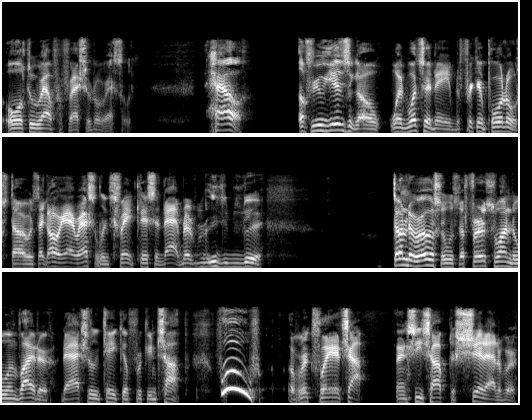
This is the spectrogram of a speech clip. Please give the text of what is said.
all throughout professional wrestling. Hell, a few years ago when what's her name, the freaking porno star was like, "Oh yeah, wrestling's fake, this and that." Thunder Rosa was the first one to invite her to actually take a freaking chop. Woo! A Ric Flair chop. And she chopped the shit out of her.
